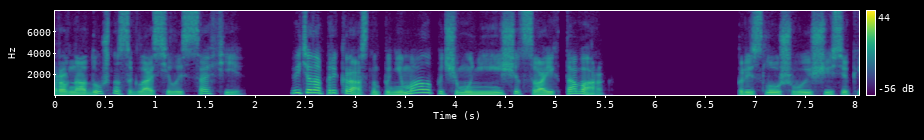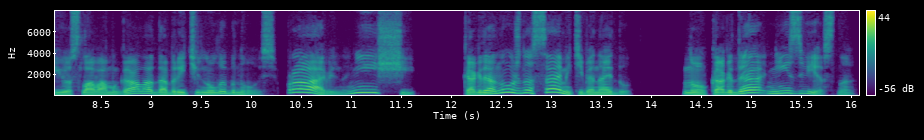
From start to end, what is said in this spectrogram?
Равнодушно согласилась София. Ведь она прекрасно понимала, почему не ищет своих товарок. Прислушивающаяся к ее словам Гала одобрительно улыбнулась. «Правильно, не ищи. Когда нужно, сами тебя найдут. Но когда — неизвестно.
